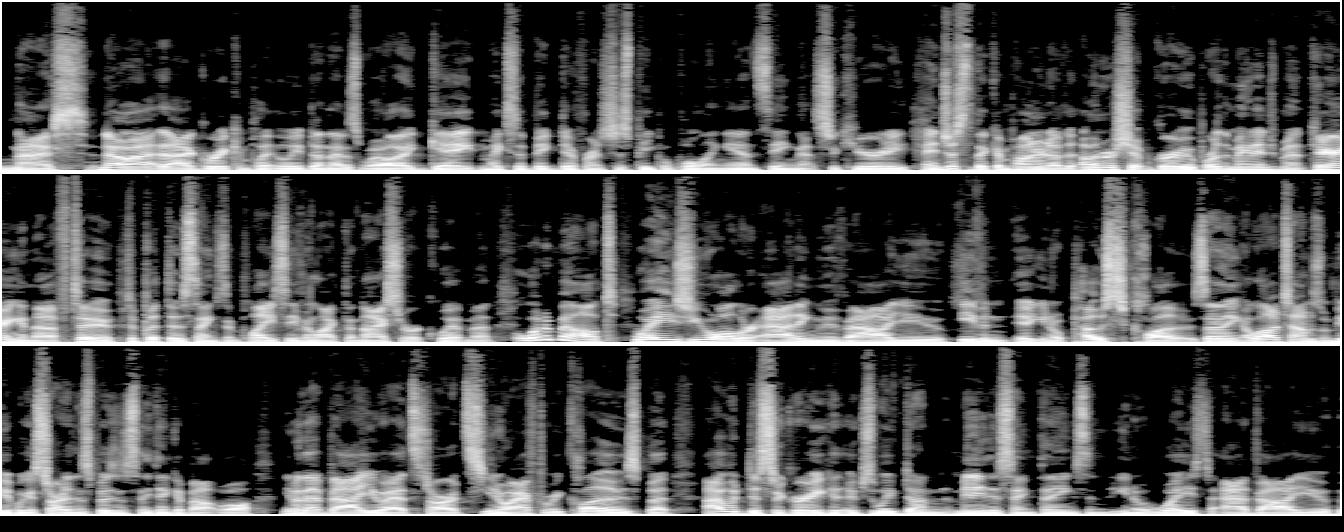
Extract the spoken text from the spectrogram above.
Nice. No, I, I, agree completely. We've done that as well. That gate makes a big difference. Just people pulling in, seeing that security, and just the component of the ownership group or the management caring enough too to put those things in place, even like the nicer equipment. What about ways you all are adding value, even eh, you know post close? I think a lot of times when people get started in this business, they think about well, you know that value add starts you know after we close, but I would disagree because we've done many of the same things and you know ways to add value.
